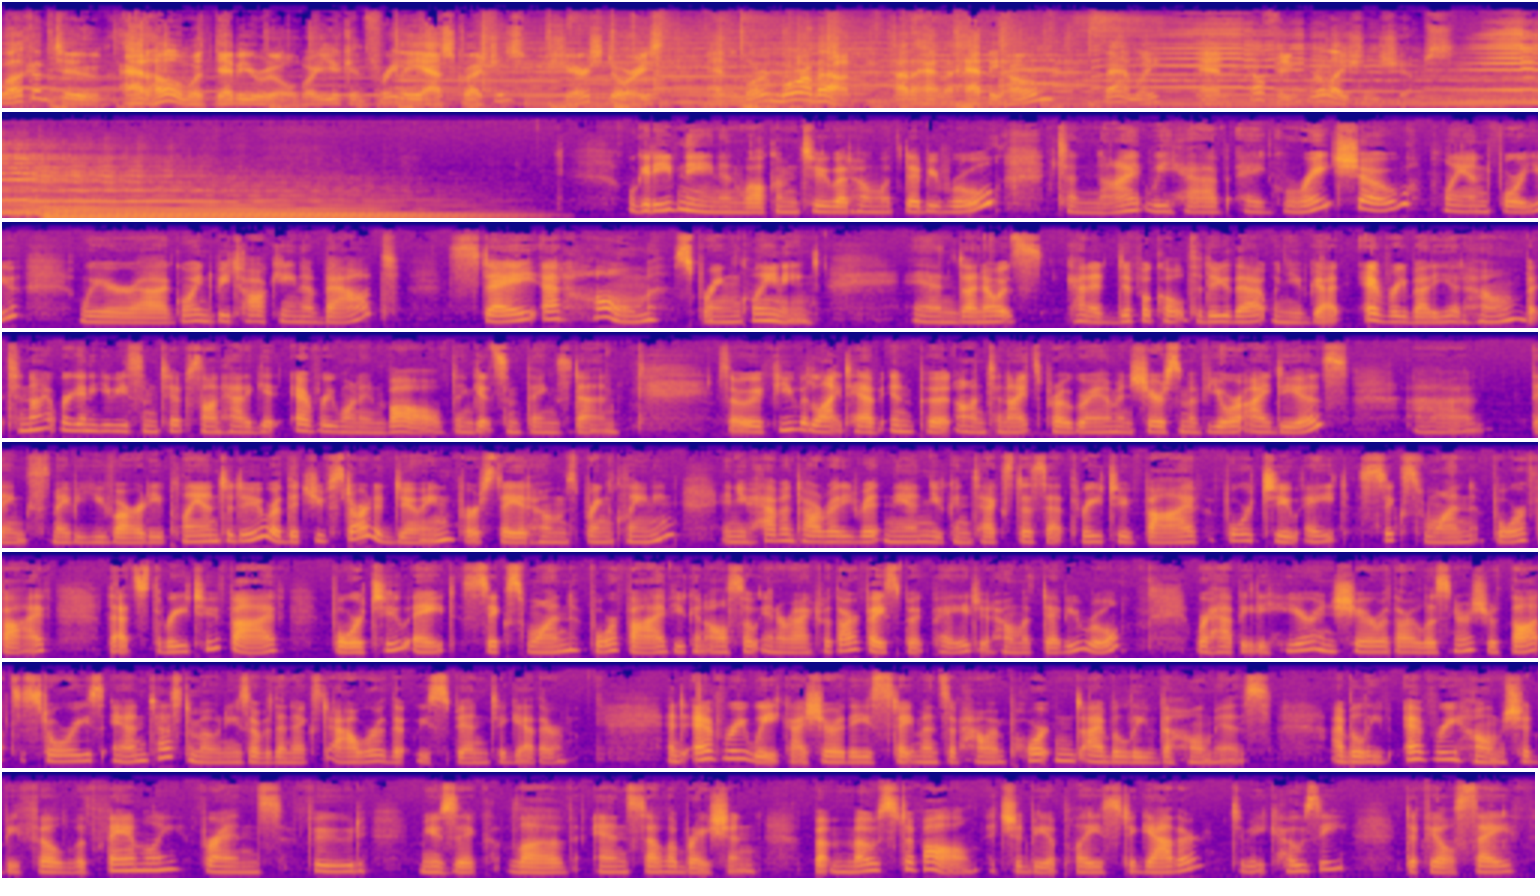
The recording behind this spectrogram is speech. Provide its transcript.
Welcome to At Home with Debbie Rule, where you can freely ask questions, share stories, and learn more about how to have a happy home, family, and healthy relationships. Well, good evening and welcome to At Home with Debbie Rule. Tonight we have a great show planned for you. We're uh, going to be talking about stay at home spring cleaning. And I know it's kind of difficult to do that when you've got everybody at home, but tonight we're going to give you some tips on how to get everyone involved and get some things done. So, if you would like to have input on tonight's program and share some of your ideas, uh, things maybe you've already planned to do or that you've started doing for stay at home spring cleaning and you haven't already written in, you can text us at 325 428 6145. That's 325 428 6145. You can also interact with our Facebook page at Home with Debbie Rule. We're happy to hear and share with our listeners your thoughts, stories, and testimonies over the next hour that we spend together. And every week I share these statements of how important I believe the home is. I believe every home should be filled with family, friends, food, music, love, and celebration. But most of all, it should be a place to gather, to be cozy, to feel safe,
